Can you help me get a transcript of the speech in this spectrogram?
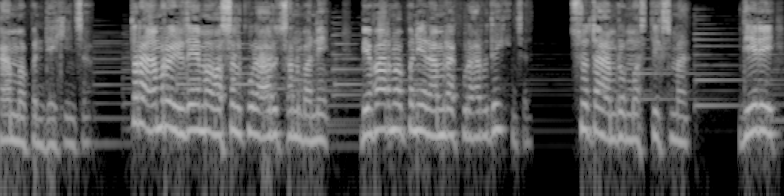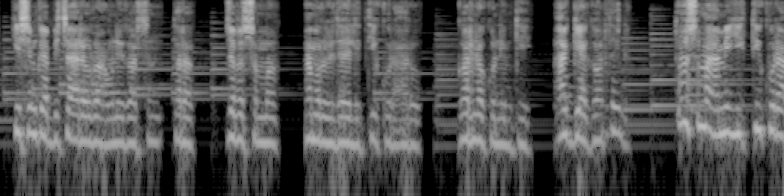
काममा पनि देखिन्छ। तर हाम्रो हृदयमा असल कुराहरू छन् भने व्यवहारमा पनि राम्रा कुराहरू देखिन्छन्। श्रोता हाम्रो मस्तिष्कमा धेरै किसिमका विचारहरू आउने गर्छन् तर जबसम्म हाम्रो हृदयले ती कुराहरू गर्नको निम्ति आज्ञा गर्दैन तबसम्म हामी ती कुरा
